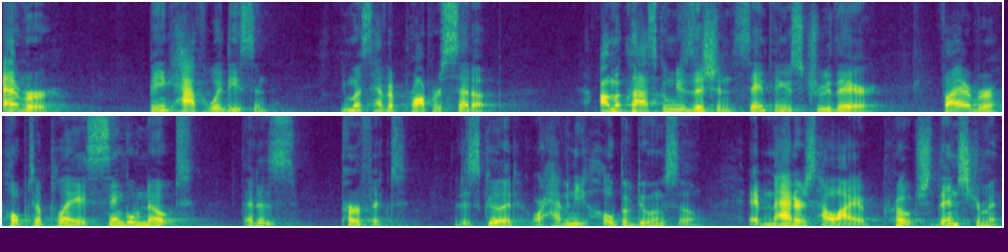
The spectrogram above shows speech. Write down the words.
ever being halfway decent, you must have a proper setup. I'm a classical musician, same thing is true there. If I ever hope to play a single note that is perfect, that is good, or have any hope of doing so, it matters how I approach the instrument.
